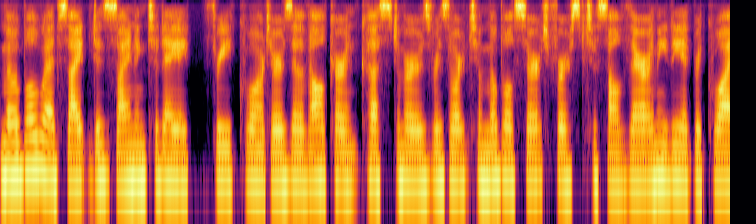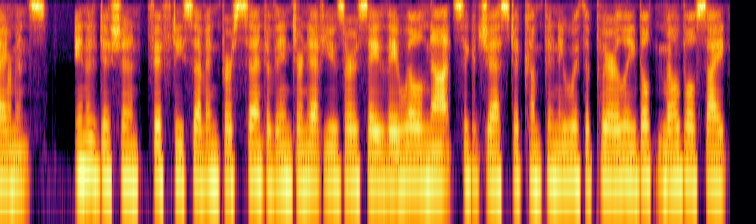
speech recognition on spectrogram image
Mobile website designing today. Three quarters of all current customers resort to mobile search first to solve their immediate requirements. In addition, 57% of internet users say they will not suggest a company with a poorly built mobile site.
